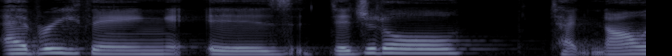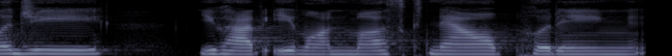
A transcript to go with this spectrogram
everything is digital, technology, you have Elon Musk now putting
